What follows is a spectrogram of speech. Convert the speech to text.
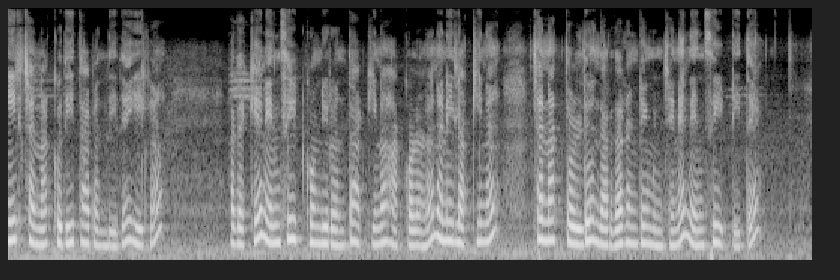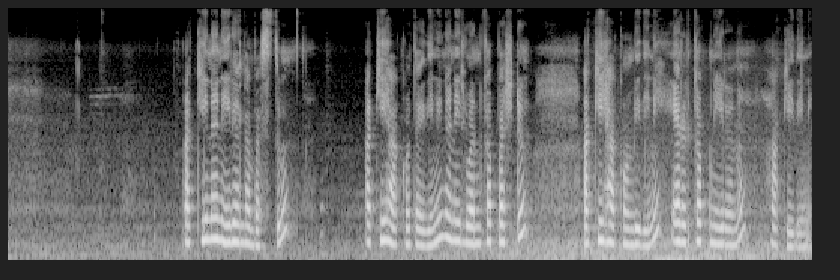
ನೀರು ಚೆನ್ನಾಗಿ ಕುದೀತಾ ಬಂದಿದೆ. ಈಗ ಅದಕ್ಕೆ ನೆನೆಸಿ ಇಟ್ಕೊಂಡಿರೋಂಥ ಅಕ್ಕಿನ ಹಾಕ್ಕೊಳ್ಳೋಣ. ನಾನಿಲ್ಲಿ ಅಕ್ಕಿನ ಚೆನ್ನಾಗಿ ತೊಳೆದು ಒಂದು ಅರ್ಧ ಗಂಟೆ ಮುಂಚೆನೇ ನೆನೆಸಿ ಇಟ್ಟಿದ್ದೆ. ಅಕ್ಕಿನ ನೀರೆಲ್ಲ ಬಸ್ತು ಅಕ್ಕಿ ಹಾಕ್ಕೋತಾ ಇದ್ದೀನಿ. ನಾನಿಲ್ಲಿ ಒಂದು ಕಪ್ಪಷ್ಟು ಅಕ್ಕಿ ಹಾಕ್ಕೊಂಡಿದ್ದೀನಿ. ಎರಡು ಕಪ್ ನೀರನ್ನು ಹಾಕಿದ್ದೀನಿ.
